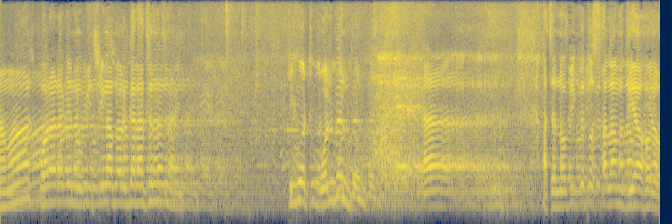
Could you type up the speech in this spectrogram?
নামাজ পড়ার আগে নবী চিনা দরকার আছে না নাই? কি গো, একটু বলবেন তো? আচ্ছা নবীকে তো সালাম দিয়া হলো।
